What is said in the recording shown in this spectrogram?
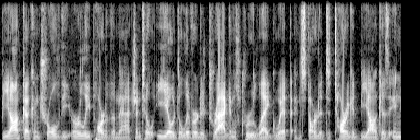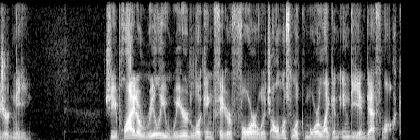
Bianca controlled the early part of the match until Iyo delivered a Dragon Screw leg whip and started to target Bianca's injured knee. She applied a really weird looking figure four, which almost looked more like an Indian deathlock.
